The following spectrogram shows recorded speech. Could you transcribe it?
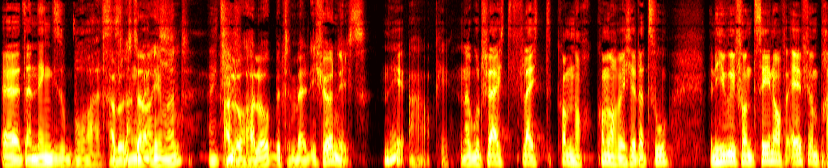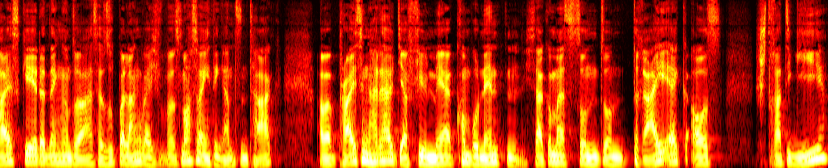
äh, dann denken die so, boah, ist Hallo, ist da noch jemand? hallo, hallo, bitte meld, ich höre nichts. Nee, ah, okay. Na gut, vielleicht, vielleicht kommen noch, kommen noch welche dazu. Wenn ich irgendwie von 10 auf 11 im Preis gehe, dann denkt man so, ah, ist ja super langweilig. Was machst du eigentlich den ganzen Tag? Aber Pricing hat halt ja viel mehr Komponenten. Ich sage immer, es ist so ein, so ein Dreieck aus Strategie,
